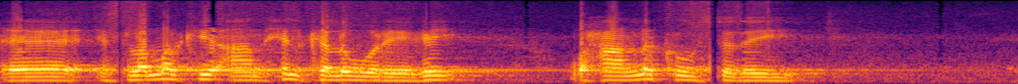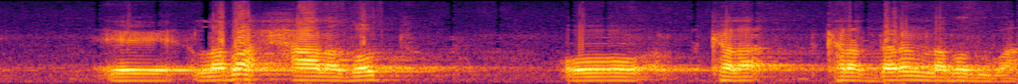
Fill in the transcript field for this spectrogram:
isla markii aan xilka la wareegay waxaan la kowsaday laba xaaladood oo kala kala daran labaduba.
